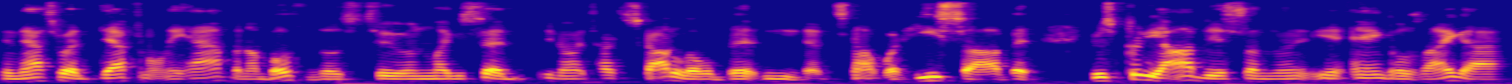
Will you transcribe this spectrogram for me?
And that's what definitely happened on both of those two. And like I said, you know, I talked to Scott a little bit, and that's not what he saw, but it was pretty obvious on the angles I got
